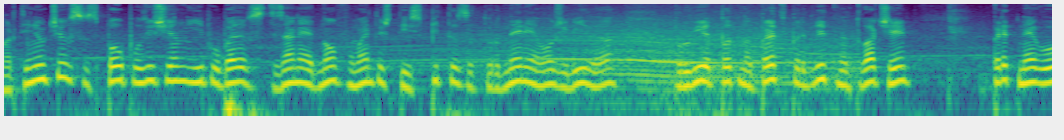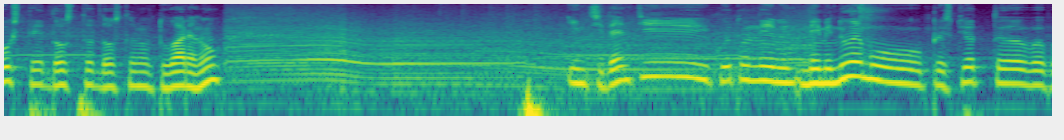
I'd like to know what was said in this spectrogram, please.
Мартин Илчев с пол позишън и победа в състезание 1 в момента ще изпита затруднения, може би да пробие път напред, предвид на това, че пред него ще е доста, доста натоварено. Инциденти, които неминуемо предстоят в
